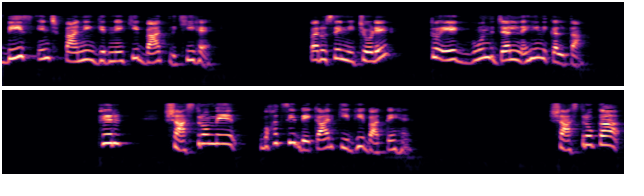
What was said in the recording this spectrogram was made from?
20 इंच पानी गिरने की बात लिखी है। पर उसे निचोड़े तो एक बूंद जल नहीं निकलता। फिर शास्त्रों में बहुत सी बेकार की भी बातें हैं। शास्त्रों का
